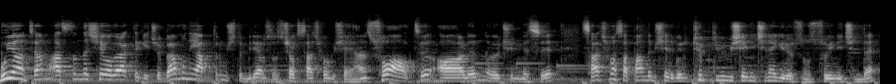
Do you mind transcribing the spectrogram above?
Bu yöntem aslında şey olarak da geçiyor. Ben bunu yaptırmıştım biliyor musunuz? Çok saçma bir şey yani. Su altı ağırlığının ölçülmesi. Saçma sapan da bir şeydi. Böyle tüp gibi bir şeyin içine giriyorsunuz suyun içinde.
